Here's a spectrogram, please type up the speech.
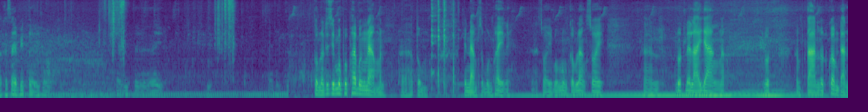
แล้วก็ใส่ใบเตยพี่น้องใส่ใบเตยใส่ใบเตยต้มน้ำที่ซิมเพื่อผ้าเบิ่งน้ำมันอ่าต้มเป็นหน้ำสมุนไพรเลยซอยบำรุงกำลังซอยลดหลายๆอย่างนะลดน้ำตาลลดความดัน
